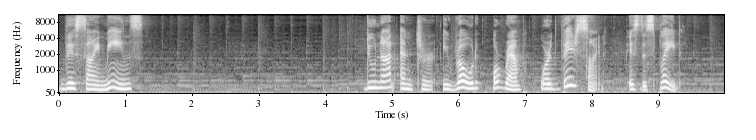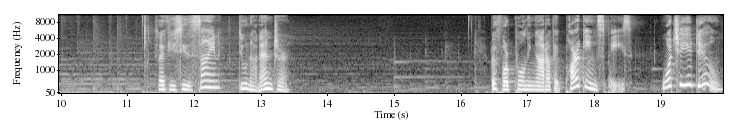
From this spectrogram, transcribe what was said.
This sign means do not enter a road or ramp where this sign is displayed. So if you see the sign, do not enter. Before pulling out of a parking space, what should you do?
